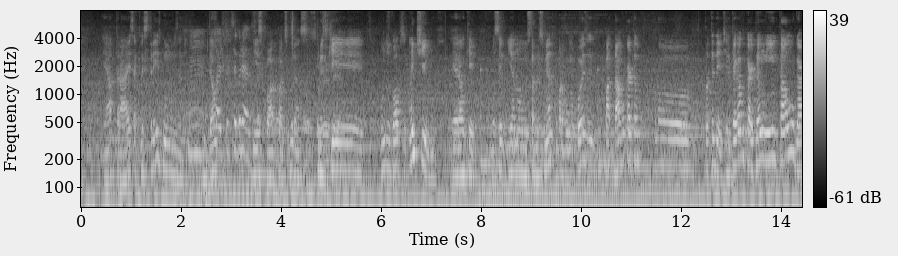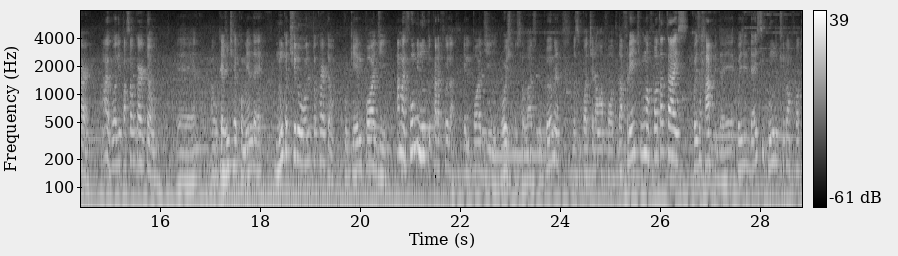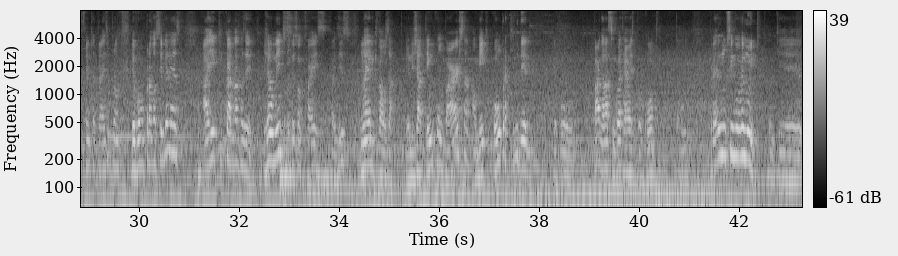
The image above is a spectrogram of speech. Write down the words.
É atrás, aqueles três números ali. Hum, então, código de segurança. isso, có- código de segurança. Por isso que um dos golpes antigos era o quê? Você ia num estabelecimento, comprava alguma coisa e dava o cartão pro, pro atendente. Ele pegava o cartão e ia em tal lugar. Ah, eu vou ali passar o cartão. É, o que a gente recomenda é nunca tira o olho do teu cartão, porque ele pode. Ah, mas foi um minuto, o cara foi lá. Ele pode, hoje com celulares com câmera, você pode tirar uma foto da frente e uma foto atrás. Coisa rápida, é coisa de 10 segundos, tira uma foto frente atrás e pronto. Devolvo pra você, beleza. Aí o que o cara vai fazer? Geralmente esse pessoal que faz, faz isso, não é ele que vai usar. Ele já tem um comparsa, alguém que compra aquilo dele. Tipo, paga lá 50 reais por conta. Então, pra ele não se envolver muito, porque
